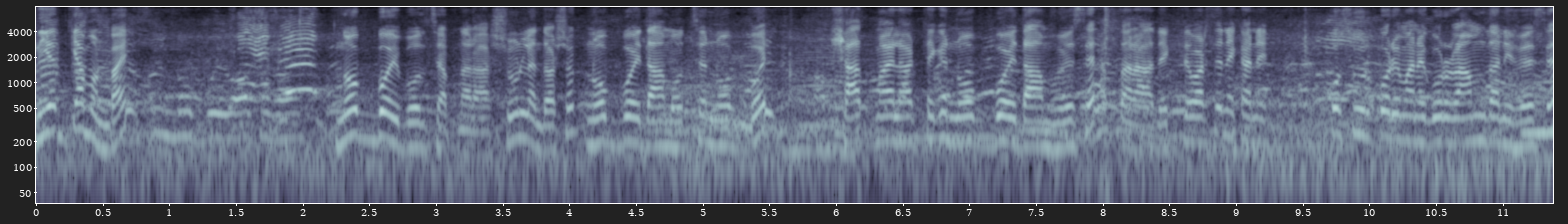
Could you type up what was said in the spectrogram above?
নিয়ত কেমন ভাই? নব্বই বলছে আপনারা, শুনলেন দর্শক, নব্বই দাম হচ্ছে নব্বই। সাত মাইল হাট থেকে নব্বই দাম হয়েছে, আপনারা দেখতে পাচ্ছেন, এখানে প্রচুর পরিমাণে গরুর আমদানি হয়েছে।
